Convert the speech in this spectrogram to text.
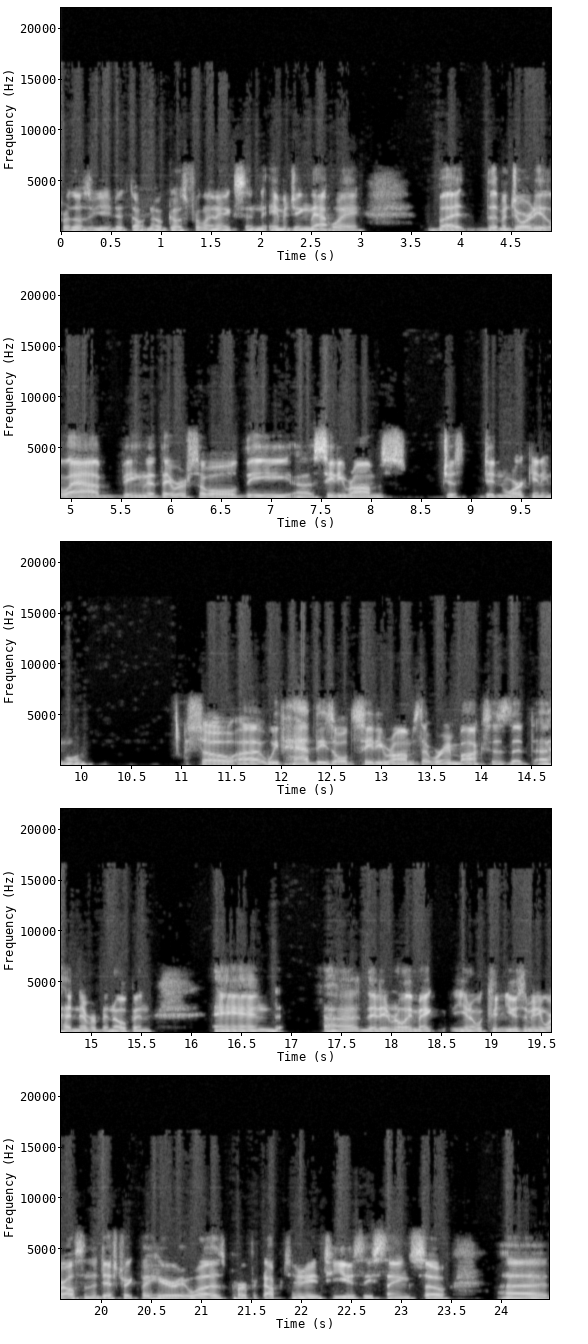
for those of you that don't know Ghost for Linux and imaging that way. But the majority of the lab, being that they were so old, the uh, CD-ROMs just didn't work anymore. So uh, we've had these old CD-ROMs that were in boxes that uh, had never been opened, and uh, they didn't really make you know we couldn't use them anywhere else in the district. But here it was perfect opportunity to use these things. So uh,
